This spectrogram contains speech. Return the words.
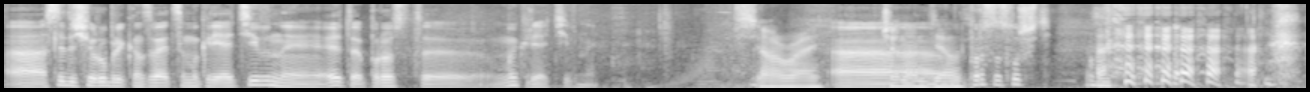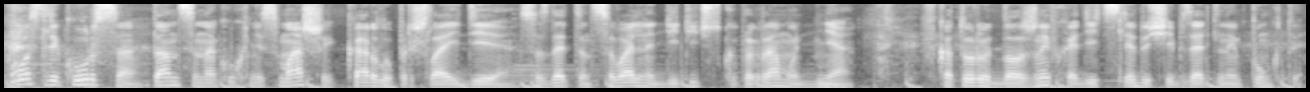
А, следующая рубрика называется «Мы креативные». Это просто «Мы креативные». Все, right. А, Что нам делать? Просто слушать. После курса «Танцы на кухне с Машей» Карлу пришла идея создать танцевально-диетическую программу дня, в которую должны входить следующие обязательные пункты.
